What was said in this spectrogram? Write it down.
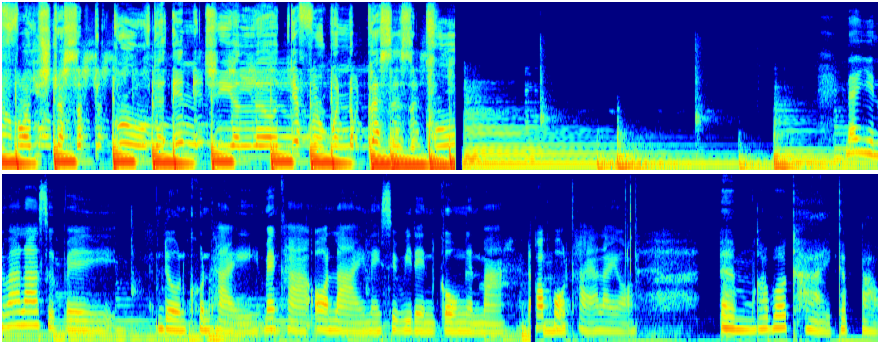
before you stress up the groove. The energy a little different when the blessings accrue. ได้ยินว่าล่าสุดไปโดนคนไทยแม่ค้าออนไลน์ในสวีเดนโกงเงินมาเขาโพสต์ขายอะไรหรอเอ็มเขาโพสต์ขายกระเป๋า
